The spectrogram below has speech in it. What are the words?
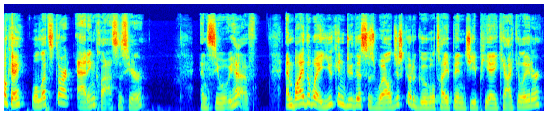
Okay, well, let's start adding classes here and see what we have. And by the way, you can do this as well. Just go to Google, type in GPA calculator,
